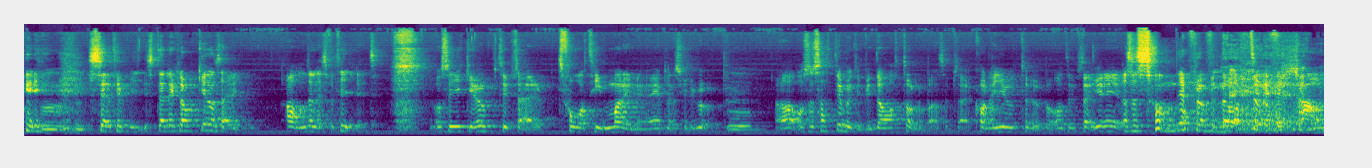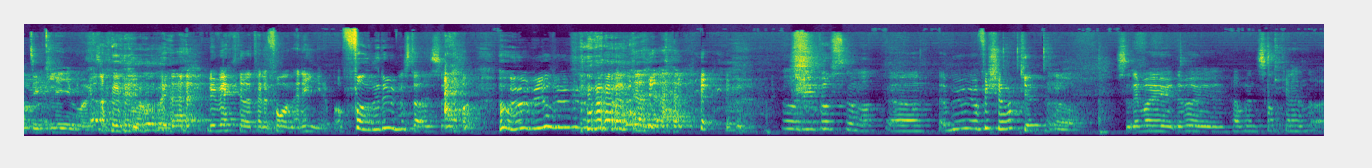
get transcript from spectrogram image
Så jag typ ställde klockan så här alldeles för tidigt. Och så gick jag upp typ så här två timmar innan jag egentligen skulle gå upp. Mm. Ja, och så satte jag mig typ i datorn och bara typ så här, kollade YouTube och typ så här grejer. Och så somnade jag framför datorn. Antiklimax. Blev väckt av telefonen ringer och bara Fan är du någonstans? Och jag bara Ja, det är bussen va? Ja, jag, jag försöker. Ja. Så det var ju, det var ju, ja men sånt kan hända va?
